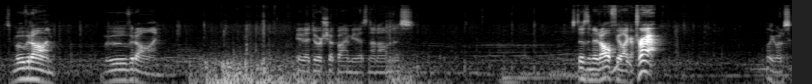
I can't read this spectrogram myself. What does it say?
Let's move it on. Move it on. Hey, that door shut behind me. That's not ominous. This doesn't at all feel like a trap. Oh, you want to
